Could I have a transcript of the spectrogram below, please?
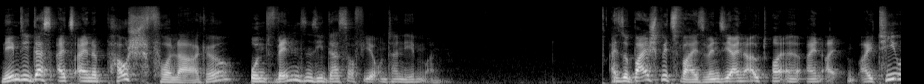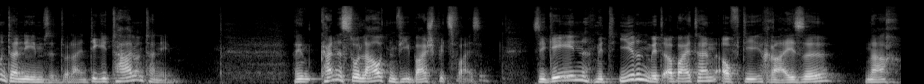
Nehmen Sie das als eine Pauschvorlage und wenden Sie das auf Ihr Unternehmen an. Also beispielsweise, wenn Sie ein, ein IT-Unternehmen sind oder ein Digitalunternehmen, dann kann es so lauten wie beispielsweise, Sie gehen mit Ihren Mitarbeitern auf die Reise nach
